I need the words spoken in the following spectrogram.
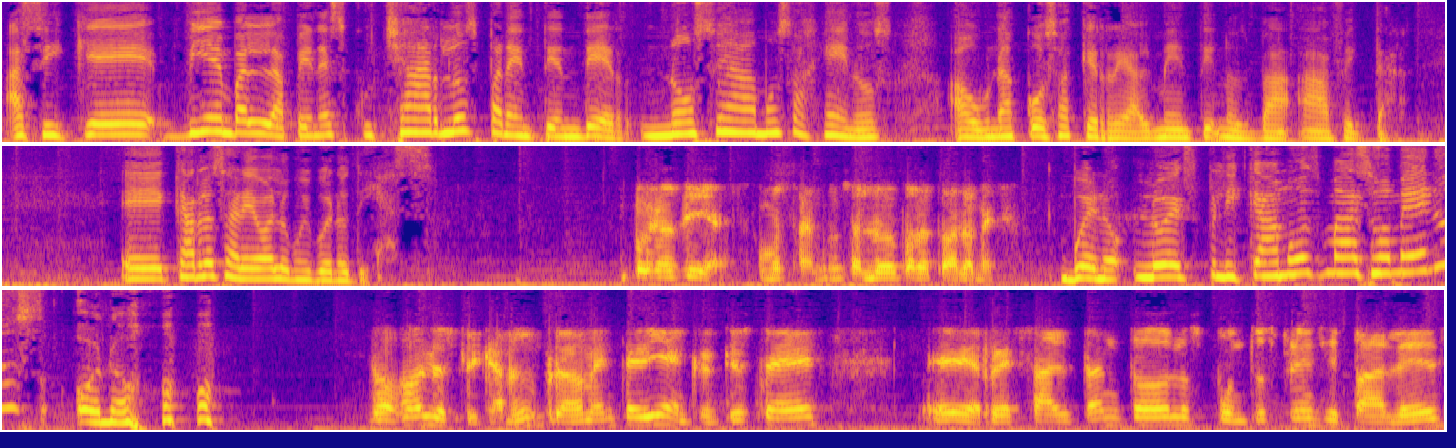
Así que bien vale la pena escucharlos para entender, no seamos ajenos a una cosa que realmente nos va a afectar. Eh, Carlos Arevalo, muy buenos días. Buenos días, ¿cómo están? Un saludo para toda la mesa. Bueno, ¿lo explicamos más o menos o no? No, lo explicaron supremamente bien. Creo que ustedes eh, resaltan todos los puntos principales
